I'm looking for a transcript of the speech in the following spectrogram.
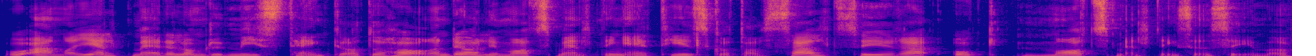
Och andra hjälpmedel om du misstänker att du har en dålig matsmältning är tillskott av saltsyra och matsmältningsenzymer.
